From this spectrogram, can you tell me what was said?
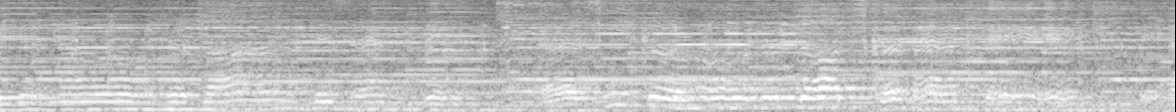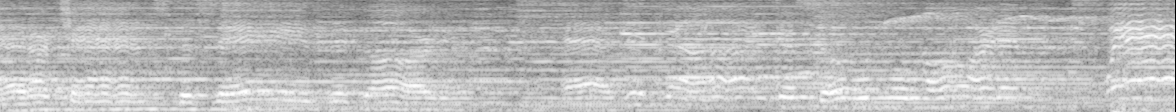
you know that life is ending as we go, the dots connecting? We had our chance to save the garden. As it dies, our souls will mourn and where.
